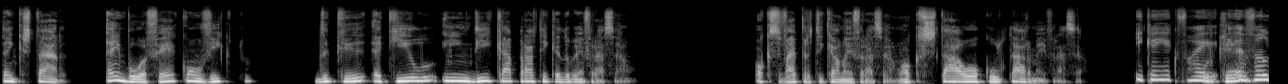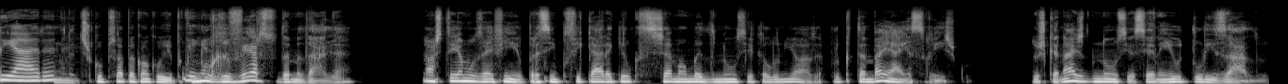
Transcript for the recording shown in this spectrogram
tem que estar em boa fé, convicto de que aquilo indica a prática de uma infração ou que se vai praticar uma infração, ou que se está a ocultar uma infração. E quem é que vai porque, avaliar? Desculpe só para concluir, porque Diga. no reverso da medalha nós temos, enfim, para simplificar, aquilo que se chama uma denúncia caluniosa, porque também há esse risco dos canais de denúncia serem utilizados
